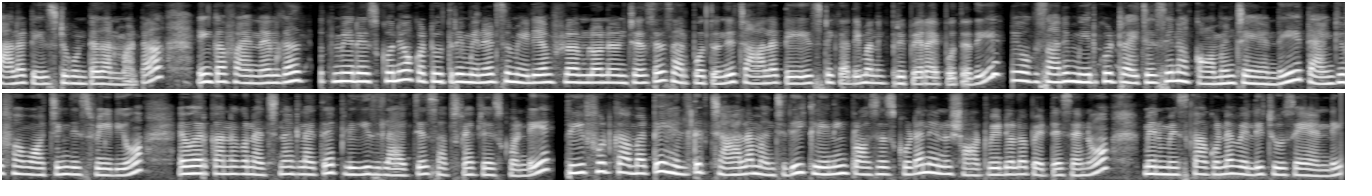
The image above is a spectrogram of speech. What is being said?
చాలా టేస్ట్గా ఉంటుంది అనమాట ఇంకా ఫైనల్గా కొత్తిమీర వేసుకొని ఒక టూ త్రీ మినిట్స్ మీడియం ఫ్లేమ్లోనే ఉంచేస్తే సరిపోతుంది. చాలా టేస్టీ అది మనకి ప్రిపేర్ అయిపోతుంది. ఒకసారి మీరు కూడా ట్రై చేసి నాకు కామెంట్ చేయండి. Thank you for watching this video ఎవరికన్నా నచ్చినట్లయితే ప్లీజ్ లైక్ చేసి సబ్స్క్రైబ్ చేసుకోండి. సీ ఫుడ్ కాబట్టి హెల్త్కి చాలా మంచిది. క్లీనింగ్ ప్రాసెస్ కూడా నేను షార్ట్ వీడియోలో పెట్టేశాను. మీరు మిస్ కాకుండా వెళ్ళి చూసేయండి.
